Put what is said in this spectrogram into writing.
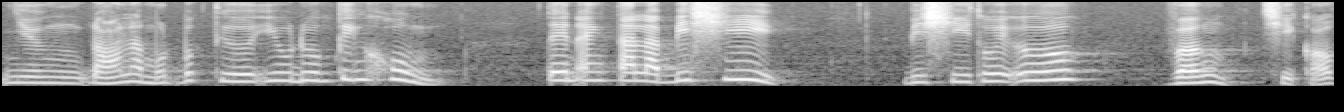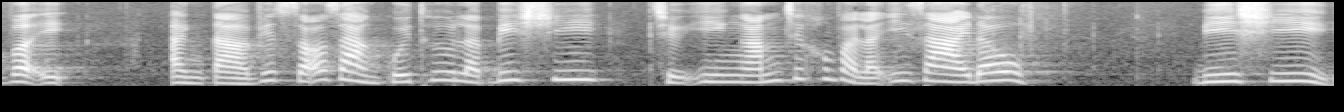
Nhưng đó là một bức thư yêu đương kinh khủng. Tên anh ta là Bishi. Bishi thôi ư? Vâng, chỉ có vậy. Anh ta viết rõ ràng cuối thư là Bishi, chữ y ngắn chứ không phải là y dài đâu. Bishi,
